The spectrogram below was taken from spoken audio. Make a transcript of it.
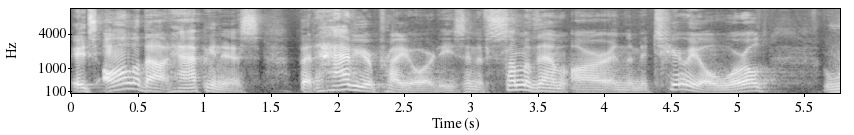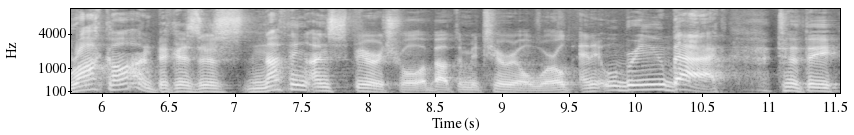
it's all about happiness, but have your priorities. And if some of them are in the material world, rock on because there's nothing unspiritual about the material world and it will bring you back to the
